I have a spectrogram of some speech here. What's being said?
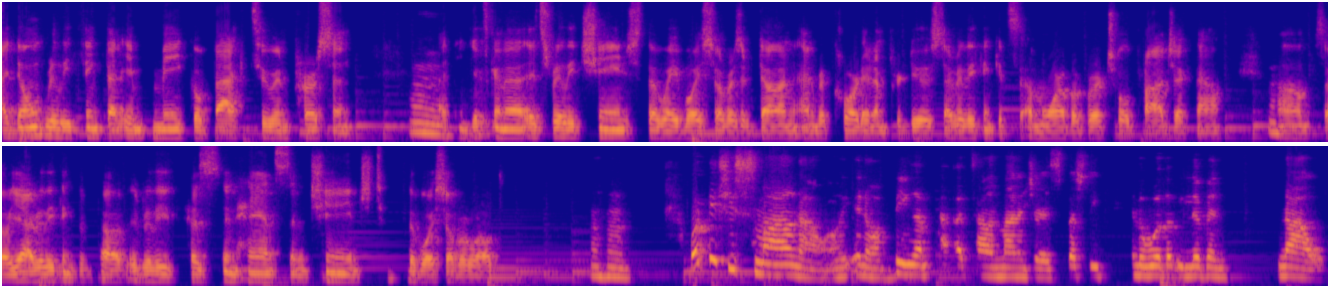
i don't really think that it may go back to in person mm. i think it's gonna it's really changed the way voiceovers are done and recorded and produced i really think it's a more of a virtual project now mm. um, so yeah i really think that uh, it really has enhanced and changed the voiceover world mm-hmm. What makes you smile now? You know, being a, a talent manager, especially in the world that we live in now,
